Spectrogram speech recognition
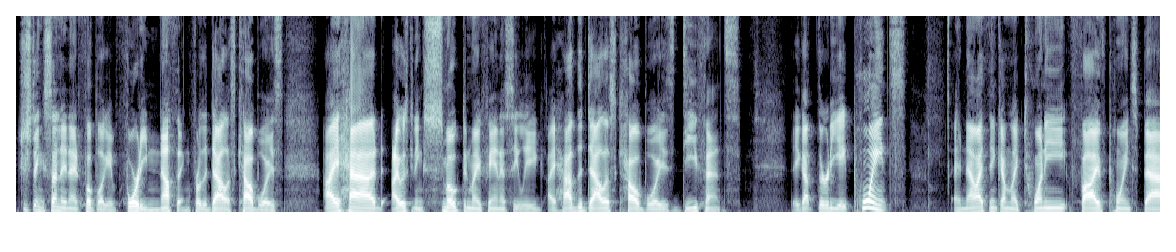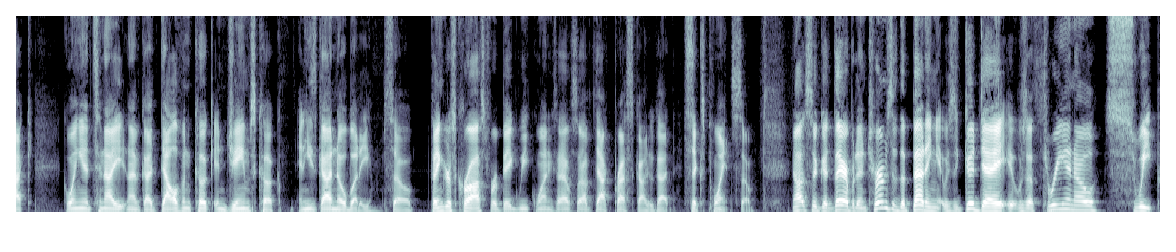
interesting Sunday night football game. Forty nothing for the Dallas Cowboys. I had I was getting smoked in my fantasy league. I had the Dallas Cowboys defense they got 38 points, and now I think I'm like 25 points back going into tonight, and I've got Dalvin Cook and James Cook, and he's got nobody. So fingers crossed for a big week one because I also have Dak Prescott who got six points. So not so good there. But in terms of the betting, it was a good day. It was a 3 0 sweep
